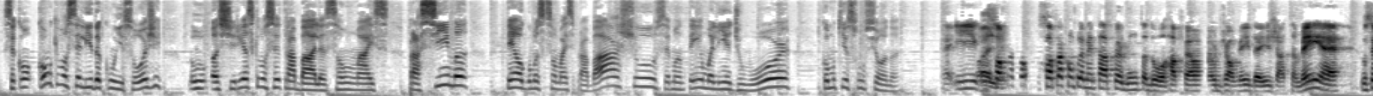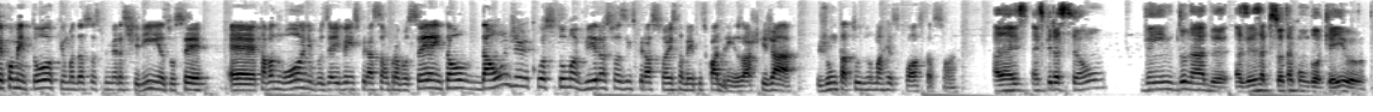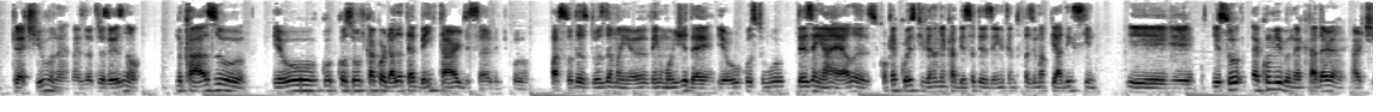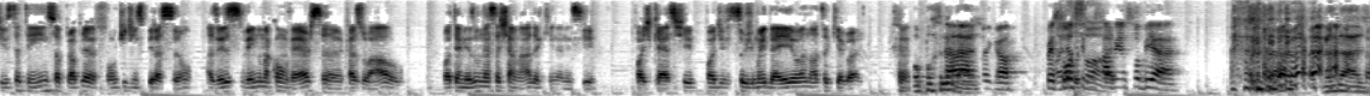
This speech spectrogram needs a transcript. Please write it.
Você, como que você lida com isso? Hoje, o, as tirinhas que você trabalha são mais pra cima, tem algumas que são mais para baixo, você mantém uma linha de humor. Como que isso funciona? É, e Olha. só para complementar a pergunta do Rafael de Almeida aí já também, é, você comentou que uma das suas primeiras tirinhas, você estava é, no ônibus e aí veio inspiração para você, então da onde costuma vir as suas inspirações também para os quadrinhos? Eu acho que já junta tudo numa resposta só. A, a inspiração vem do nada. Às vezes a pessoa tá com um bloqueio criativo, né? Mas outras vezes não. No caso, eu costumo ficar acordado até bem tarde, sabe? Tipo, passou das duas da manhã, vem um monte de ideia. Eu costumo desenhar elas, qualquer coisa que vier na minha cabeça eu desenho tento fazer uma piada em cima. E isso é comigo, né? Cada artista tem sua própria fonte de inspiração. Às vezes vem numa conversa casual, ou até mesmo nessa chamada aqui, né? Nesse podcast, pode surgir uma ideia e eu anoto aqui agora. Oportunidade. Ah, legal. Pessoas que não sabem assobiar. Verdade.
